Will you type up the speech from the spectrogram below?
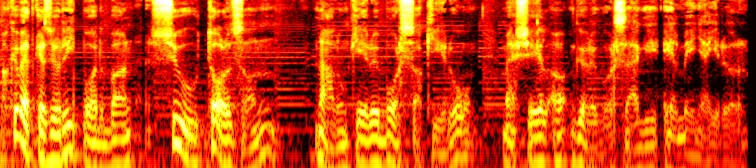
A következő riportban Sue Tolson, nálunk érő borszakíró, mesél a görögországi élményeiről.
